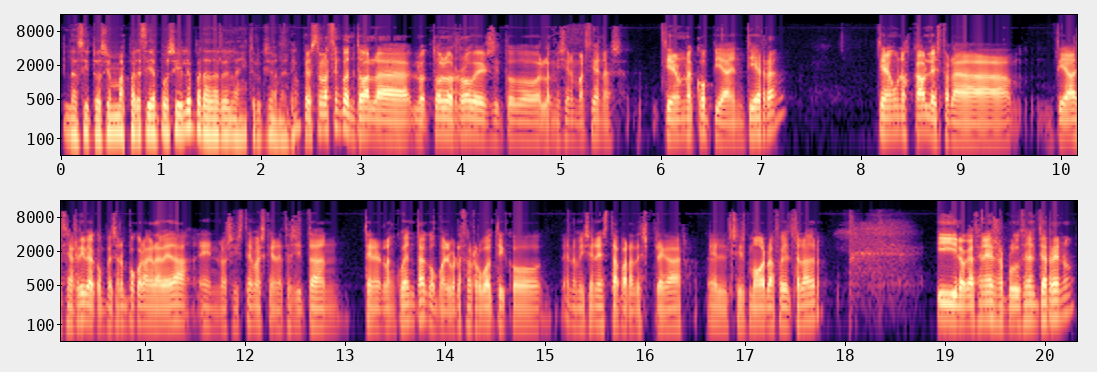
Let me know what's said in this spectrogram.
la situación más parecida posible para darle las instrucciones, ¿no? Pero esto lo hacen con todas la- lo- todos los rovers y todas las misiones marcianas. Tienen una copia en tierra, tienen algunos cables para tirar hacia arriba y compensar un poco la gravedad en los sistemas que necesitan tenerla en cuenta, como el brazo robótico en la misión esta para desplegar el sismógrafo y el taladro. Y lo que hacen es reproducen el terreno.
